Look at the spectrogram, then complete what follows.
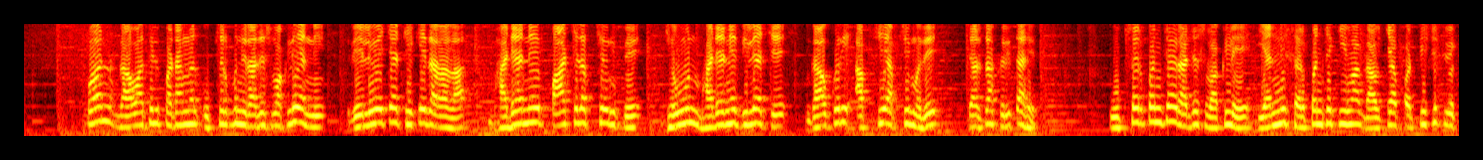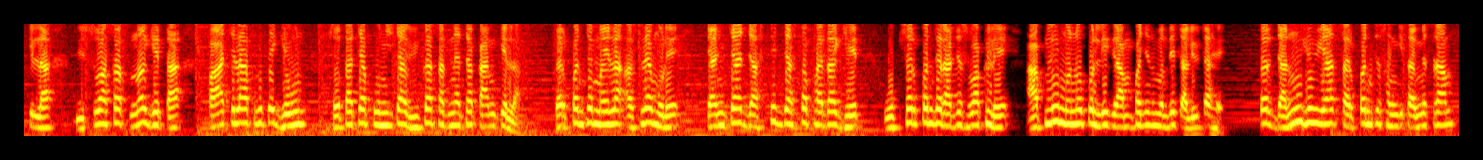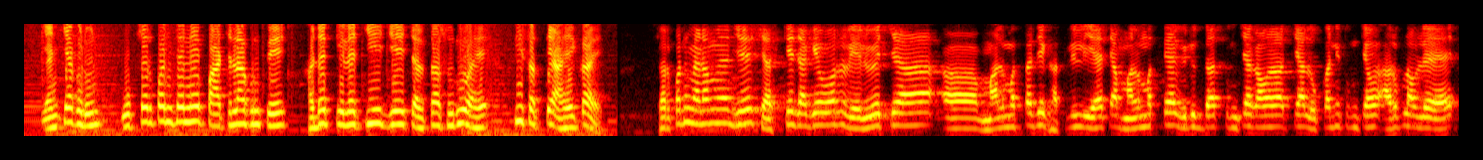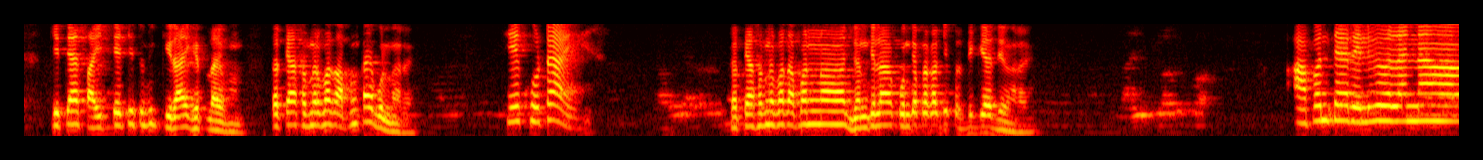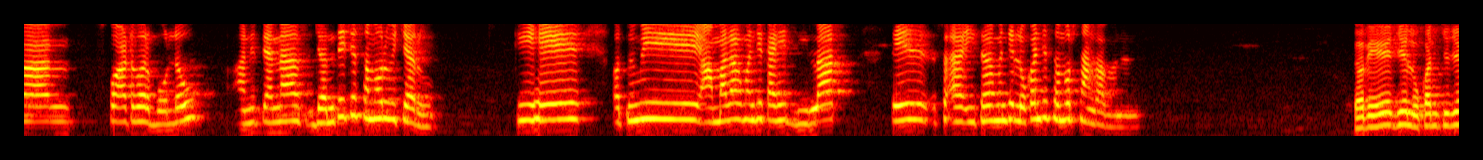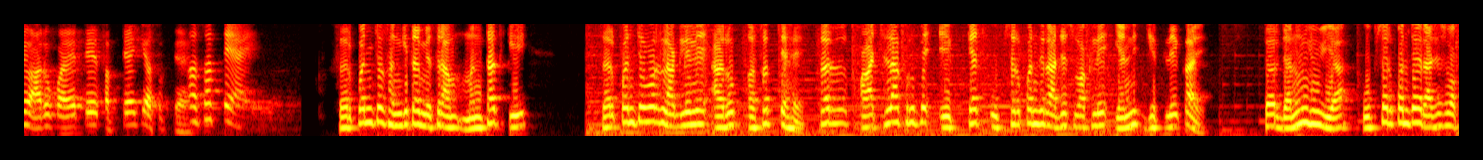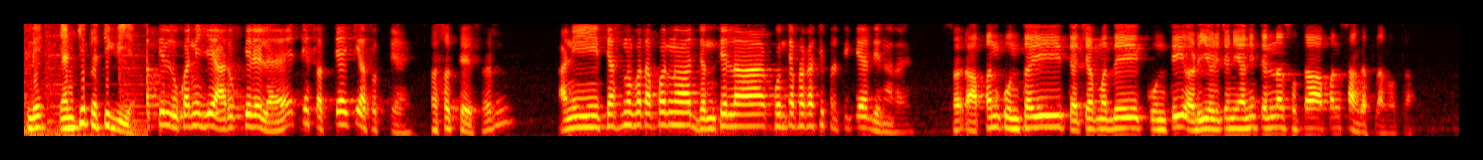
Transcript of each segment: पण गावातील पटांगण उपसरपंच राजेश वाकले यांनी रेल्वेच्या ठेकेदाराला भाड्याने पाच लक्ष रुपये घेऊन भाड्याने दिल्याचे गावकरी आपसी आपसीमध्ये चर्चा करीत आहेत. उपसरपंच राजेश वाकले यांनी सरपंच किंवा गावच्या प्रतिष्ठित व्यक्तीला विश्वासात न घेता पाच लाख रुपये घेऊन स्वतःच्या पुंजीचा विकास साधण्याचा काम केला. सरपंच महिला असल्यामुळे त्यांचा जास्तीत जास्त फायदा घेत उपसरपंच राजेश वाकले आपली मनोपल्ली ग्रामपंचायतमध्ये चालवित आहे. तर जाणून घेऊया सरपंच संगीता मेश्राम यांच्याकडून उपसरपंचने पाच लाख रुपये हडप केल्याची जे चर्चा सुरू आहे ती सत्य आहे काय? सरपंच मॅडम जे शासकीय जागेवर रेल्वेच्या मालमत्ता जी घातलेली आहे त्या मालमत्ता विरुद्धात तुमच्या गावाच्या लोकांनी तुमच्यावर आरोप लावले आहे की त्या साहित्याची तुम्ही किराय घेतलाय म्हणून. तर त्या संदर्भात आपण काय बोलणार आहे? हे खोटं आहे. तर त्या संदर्भात आपण जनतेला कोणत्या प्रकारची प्रतिक्रिया देणार आहे? आपण त्या रेल्वेवाल्यांना स्पॉटवर बोलवू आणि त्यांना जनतेच्या समोर विचारू की हे तुम्ही आम्हाला म्हणजे काही दिलात ते इथं म्हणजे लोकांच्या समोर सांगा म्हणून. तर हे जे लोकांचे जे आरोप आहे ते सत्य आहे की असत्य आहे? असत्य आहे. सरपंच संगीता मेश्राम म्हणतात की सरपंचवर लागलेले आरोप असत्य आहे. तर पाच लाख रुपये एकट्याच उपसरपंच राजेश वाकले यांनीच घेतले काय? तर जाणून घेऊया उपसरपंच राजेश वाकले यांची प्रतिक्रिया. लोकांनी जे आरोप केलेले आहे ते सत्य आहे की असत्य आहे? असत्य आहे सर. आणि त्या संदर्भात आपण जनतेला कोणत्या प्रकारची प्रतिक्रिया देणार आहे? सर आपण कोणताही त्याच्यामध्ये कोणतीही अडीअडचणी आणि त्यांना स्वतः आपण सांगितला नव्हता.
